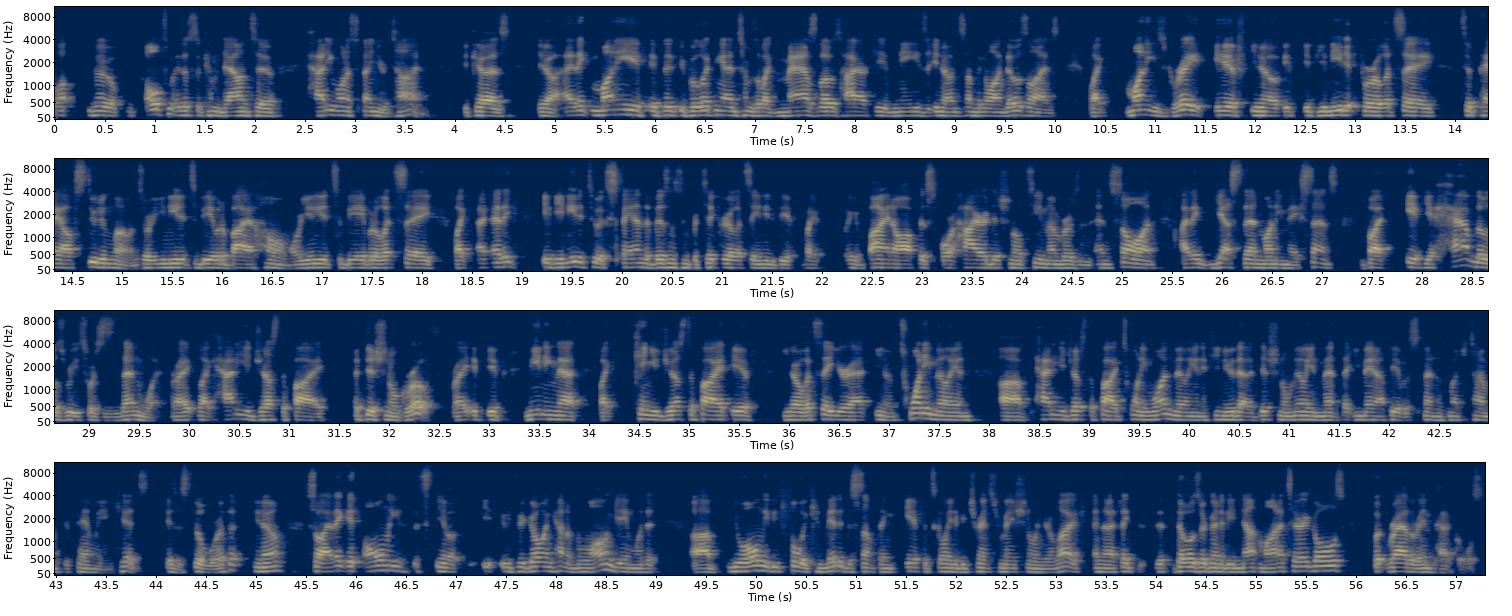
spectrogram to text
ultimately this will come down to how do you want to spend your time because you know i think money if, if, if we're looking at in terms of like maslow's hierarchy of needs you know and something along those lines like money is great if you know if, if you need it for let's say to pay off student loans, or you need it to be able to buy a home, or you need it to be able to, let's say, like I, I think if you needed to expand the business in particular, let's say you need to be like, buy an office or hire additional team members and, and so on, I think yes, then money makes sense. But if you have those resources, then what, right? Like how do you justify additional growth, right? If, if meaning that like, can you justify it if, you know, let's say you're at, you know, 20 million, uh, how do you justify 21 million if you knew that additional million meant that you may not be able to spend as much time with your family and kids? Is it still worth it? You know, so I think it only, you know, if you're going kind of the long game with it, uh, you'll only be fully committed to something if it's going to be transformational in your life. And I think that those are going to be not monetary goals, but rather impact goals.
